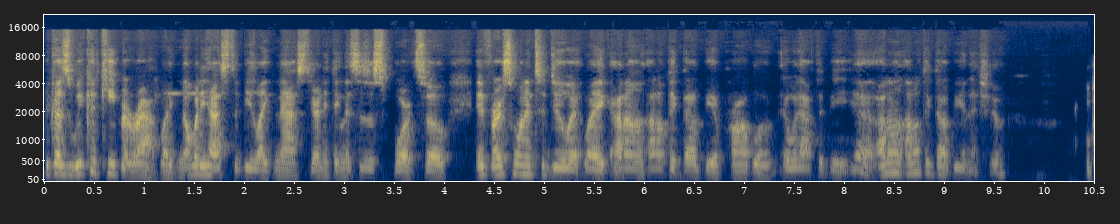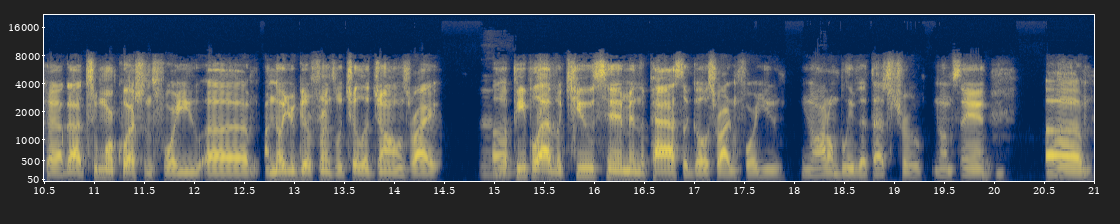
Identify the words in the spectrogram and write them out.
because we could keep it wrapped. Like nobody has to be like nasty or anything. This is a sport. So if Verse wanted to do it, like I don't I don't think that would be a problem. It would have to be, yeah, I don't I don't think that would be an issue. Okay, I got two more questions for you. Uh, I know you're good friends with Chilla Jones, right? Uh, Mhm. people have accused him in the past of ghostwriting for you. You know, I don't believe that that's true. You know what I'm saying? Um,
